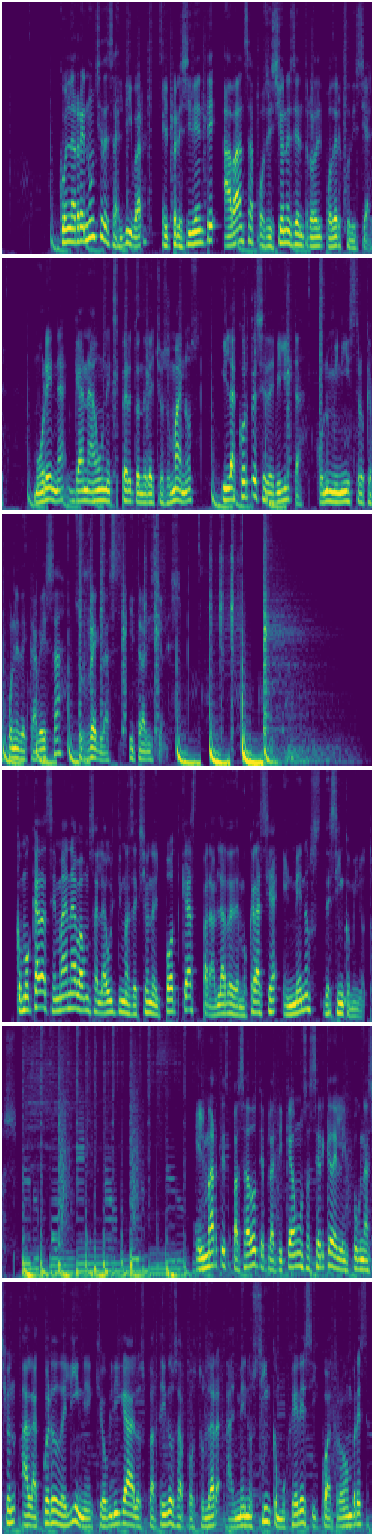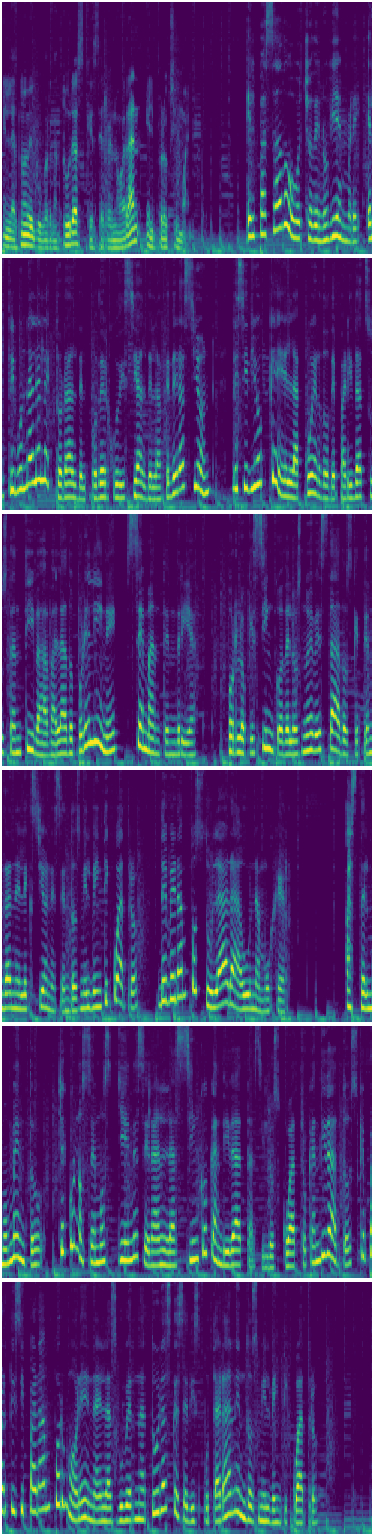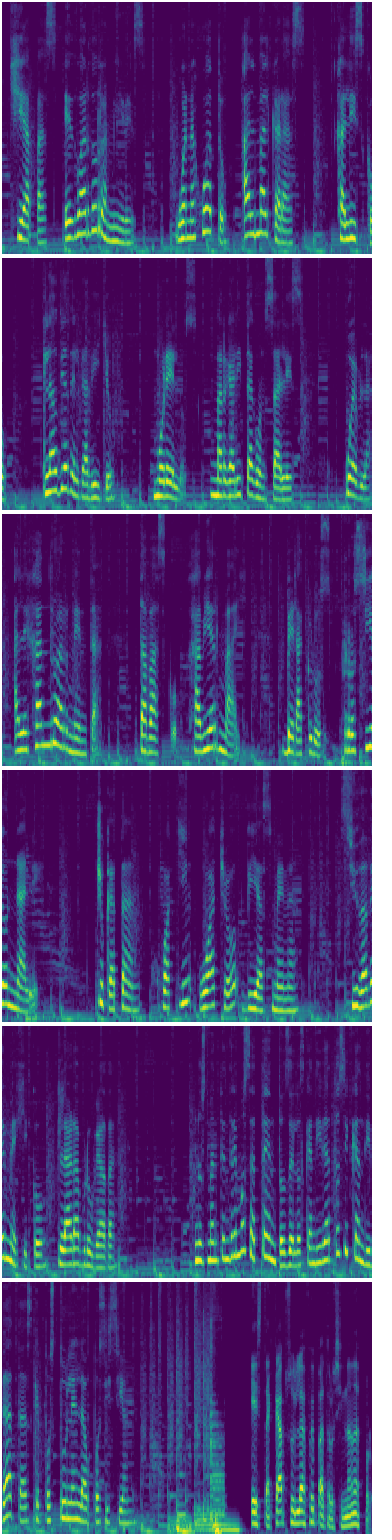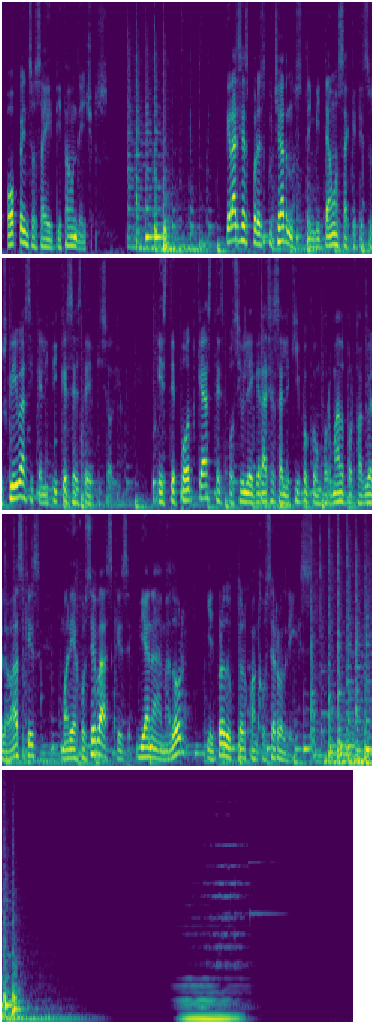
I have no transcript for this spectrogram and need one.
Con la renuncia de Saldívar, el presidente avanza posiciones dentro del Poder Judicial, Morena gana a un experto en derechos humanos y la Corte se debilita con un ministro que pone de cabeza sus reglas y tradiciones. Como cada semana vamos a la última sección del podcast para hablar de democracia en menos de 5 minutos. El martes pasado te platicamos acerca de la impugnación al acuerdo del INE que obliga a los partidos a postular al menos 5 mujeres y 4 hombres en las 9 gubernaturas que se renovarán el próximo año. El pasado 8 de noviembre, el Tribunal Electoral del Poder Judicial de la Federación decidió que el acuerdo de paridad sustantiva avalado por el INE se mantendría, por lo que cinco de los nueve estados que tendrán elecciones en 2024 deberán postular a una mujer. Hasta el momento, ya conocemos quiénes serán las cinco candidatas y los cuatro candidatos que participarán por Morena en las gubernaturas que se disputarán en 2024. Chiapas, Eduardo Ramírez, Guanajuato, Alma Alcaraz, Jalisco, Claudia Delgadillo, Morelos, Margarita González, Puebla, Alejandro Armenta, Tabasco, Javier May, Veracruz, Rocío Nale, Yucatán, Joaquín Huacho Díaz Mena, Ciudad de México, Clara Brugada. Nos mantendremos atentos de los candidatos y candidatas que postulen la oposición. Esta cápsula fue patrocinada por Open Society Foundations. Gracias por escucharnos. Te invitamos a que te suscribas y califiques este episodio. Este podcast es posible gracias al equipo conformado por Fabiola Vázquez, María José Vázquez, Diana Amador y el productor Juan José Rodríguez.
